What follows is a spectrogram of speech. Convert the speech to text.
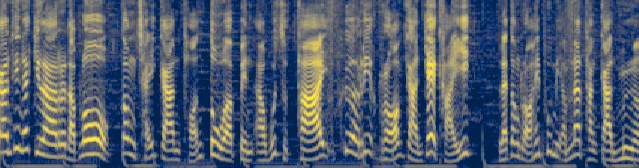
การที่นักกีฬาระดับโลกต้องใช้การถอนตัวเป็นอาวุธสุดท้าย เพื่อเรียกร้องการแก้ไข และต้องรอให้ผู้มีอำนาจทางการเมือง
